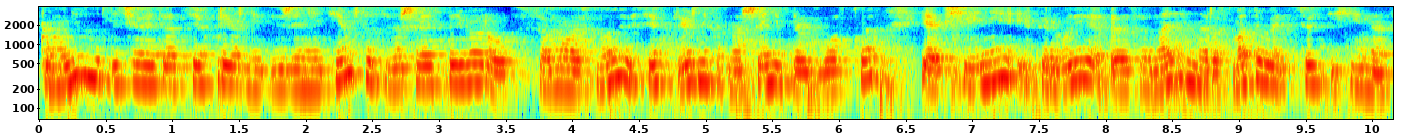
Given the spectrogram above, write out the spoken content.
Коммунизм отличается от всех прежних движений тем, что совершает переворот в самой основе всех прежних отношений производства и общения и впервые э, сознательно рассматривает все стихийно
